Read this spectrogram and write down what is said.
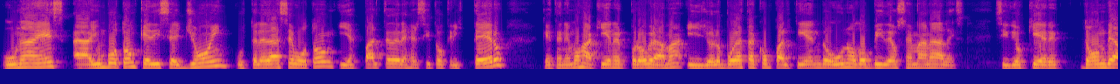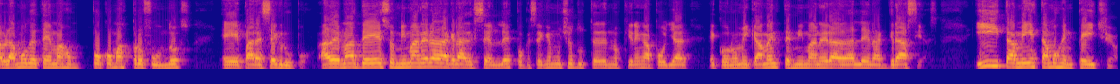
Una es, hay un botón que dice Join, usted le da ese botón y es parte del ejército cristero que tenemos aquí en el programa y yo les voy a estar compartiendo uno o dos videos semanales, si Dios quiere, donde hablamos de temas un poco más profundos eh, para ese grupo. Además de eso, es mi manera de agradecerles, porque sé que muchos de ustedes nos quieren apoyar económicamente, es mi manera de darle las gracias. Y también estamos en Patreon.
